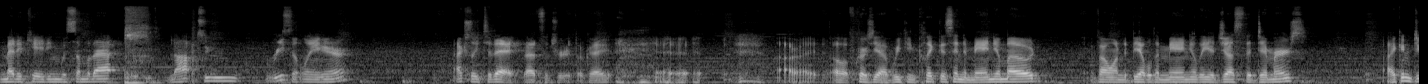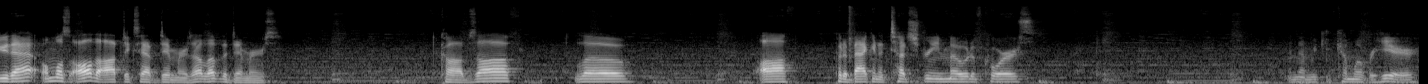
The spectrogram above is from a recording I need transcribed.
medicating with some of that not too recently here. Actually today, that's the truth, okay? All right. Oh, of course, yeah, we can click this into manual mode if I wanted to be able to manually adjust the dimmers. I can do that. Almost all the optics have dimmers. I love the dimmers. Cobs off, low, off. Put it back into touchscreen mode, of course. And then we could come over here.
